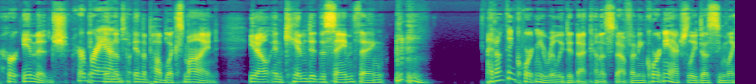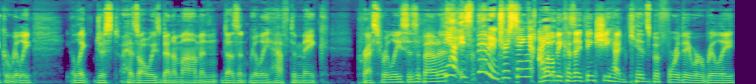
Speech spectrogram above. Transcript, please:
her image, Her in brand. the, in the public's mind. You know, and Kim did the same thing. I don't think Kourtney really did that kind of stuff. I mean, Kourtney actually does seem like a really, like, just has always been a mom and doesn't really have to make press releases about it. yeah, isn't that interesting? Well, because I think she had kids before they were really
